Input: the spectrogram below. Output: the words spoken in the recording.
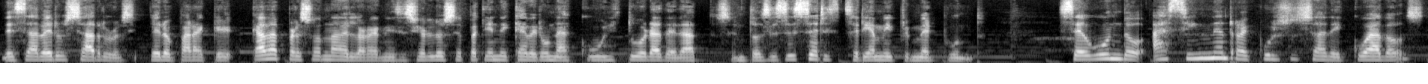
de, saber usarlos, pero para que cada persona de la organización lo sepa, tiene que haber una cultura de datos. Entonces ese sería mi primer punto. Segundo, asignen recursos adecuados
